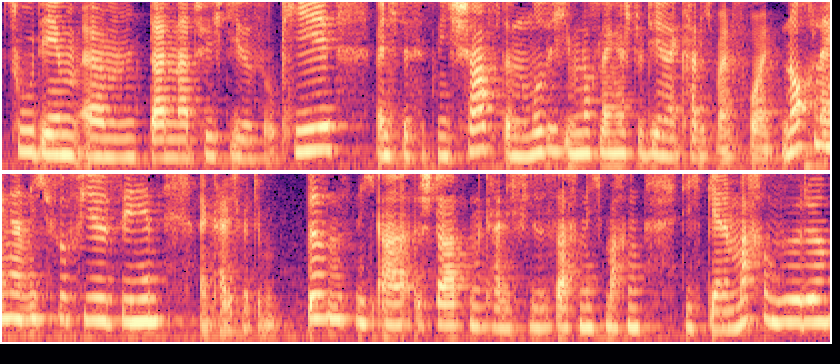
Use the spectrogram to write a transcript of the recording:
Zudem ähm, dann natürlich dieses, okay, wenn ich das jetzt nicht schaffe, dann muss ich eben noch länger studieren, dann kann ich meinen Freund noch länger nicht so viel sehen, dann kann ich mit dem Business nicht äh, starten, kann ich viele Sachen nicht machen, die ich gerne machen würde.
